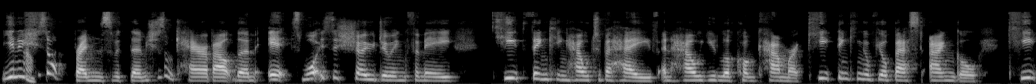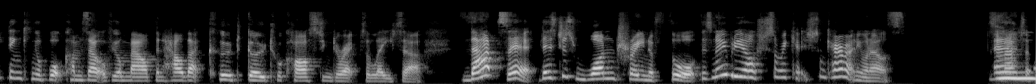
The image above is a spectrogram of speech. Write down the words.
You know, oh. she's not friends with them. She doesn't care about them. It's what is the show doing for me? Keep thinking how to behave and how you look on camera. Keep thinking of your best angle. Keep thinking of what comes out of your mouth and how that could go to a casting director later. That's it. There's just one train of thought. There's nobody else. She doesn't, care. She doesn't care about anyone else. And matter.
